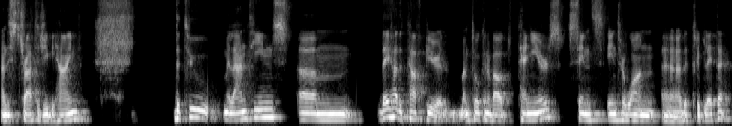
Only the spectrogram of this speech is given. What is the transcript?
and the strategy behind. The two Milan teams, um, they had a tough period. I'm talking about 10 years since Inter won uh, the triplete.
